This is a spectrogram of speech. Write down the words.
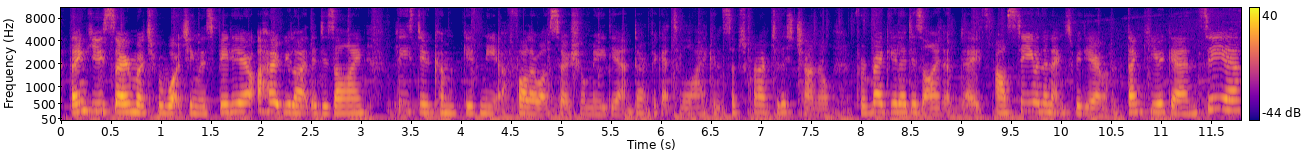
Thank you so much for watching this video. I hope you like the design. Please do come give me a follow on social media and don't forget to like and subscribe to this channel for regular design updates. I'll see you in the next video and thank you again. See ya!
